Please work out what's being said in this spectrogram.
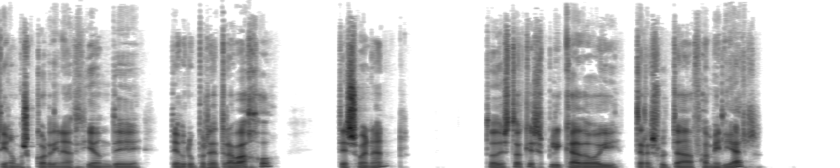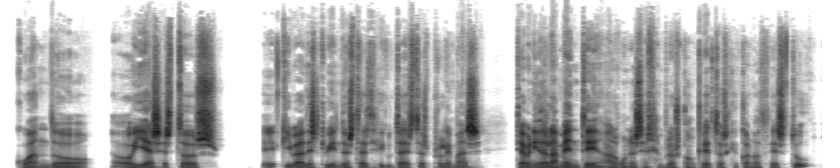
digamos, coordinación de, grupos de trabajo, ¿te suenan? ¿Todo esto que he explicado hoy te resulta familiar? Cuando oías estos, eh, que iba describiendo estas dificultades, estos problemas, ¿te ha venido a la mente algunos ejemplos concretos que conoces tú?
